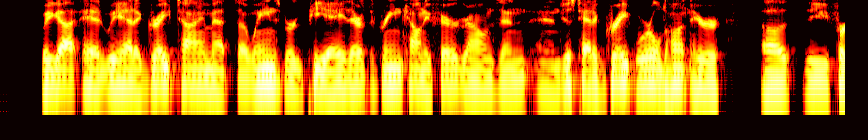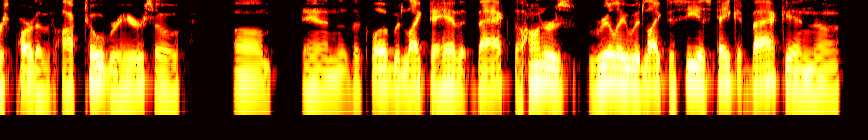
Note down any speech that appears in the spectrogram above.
we got had we had a great time at uh, Waynesburg, PA, there at the Greene County Fairgrounds, and and just had a great world hunt here uh, the first part of October here. So, um, and the club would like to have it back. The hunters really would like to see us take it back, and uh,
